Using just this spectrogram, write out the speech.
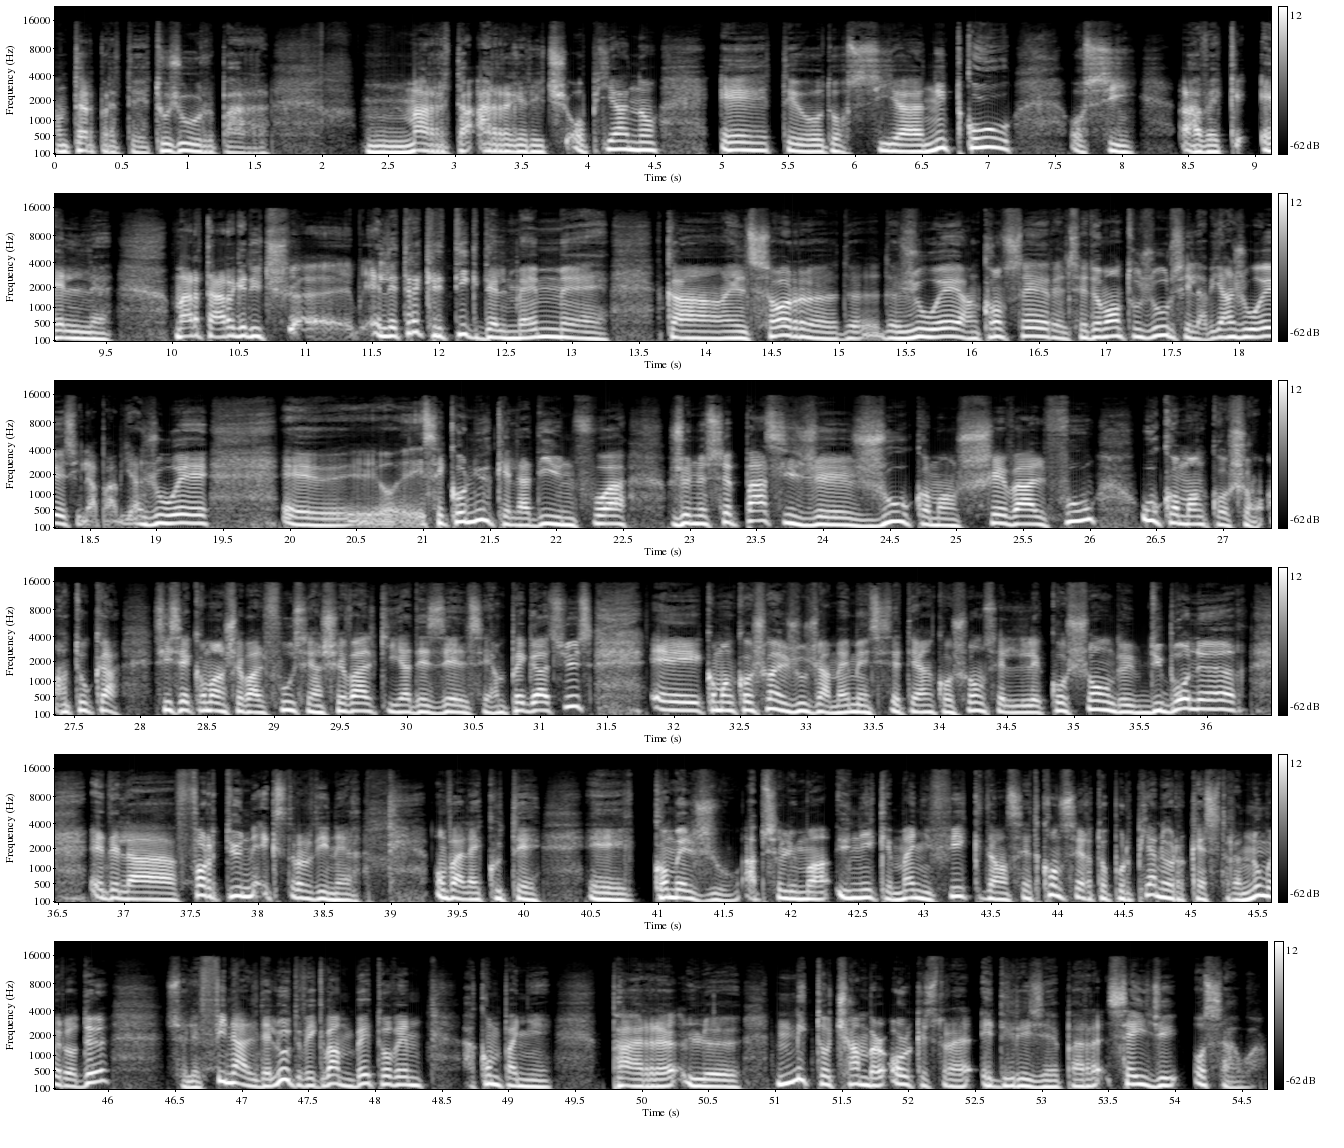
interprétée toujours par Marta Argerich au piano et Theodosia Nitku aussi avec elle. Marta Argerich, euh, elle est très critique d'elle-même quand elle sort de, jouer en concert. Elle se demande toujours s'il a bien joué, s'il n'a pas bien joué. C'est connu qu'elle a dit une fois, je ne sais pas si je joue comme un cheval fou ou comme un cochon. En tout cas, si c'est comme un cheval fou, c'est un cheval qui a des ailes, c'est un Pegasus. Comme un cochon, elle joue jamais, mais si c'était un cochon, c'est le cochon du bonheur et de la fortune extraordinaire. On va l'écouter et comme elle joue, absolument unique et magnifique dans cette concerto pour piano orchestre numéro 2, c'est le final de Ludwig van Beethoven, accompagné par le Mito Chamber Orchestra et dirigé par Seiji Osawa.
